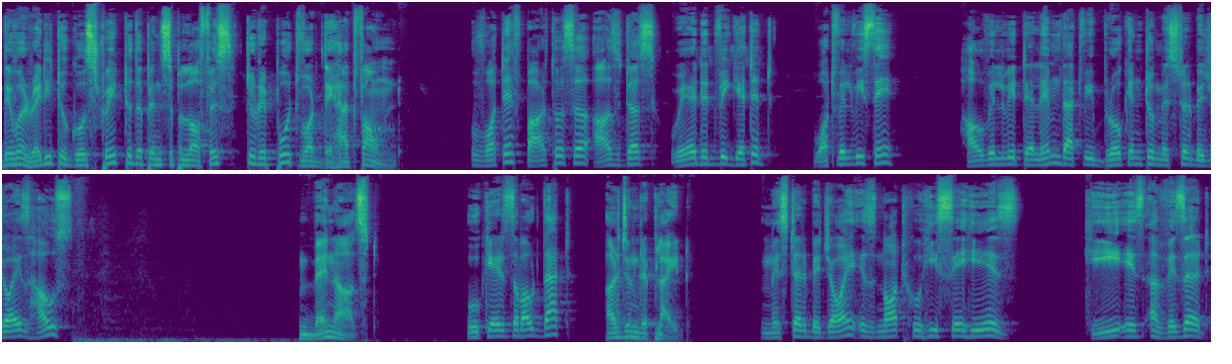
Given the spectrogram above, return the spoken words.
they were ready to go straight to the principal office to report what they had found. What if Partho sir asked us where did we get it? What will we say? How will we tell him that we broke into Mr. Bijoy's house? Ben asked. Who cares about that? Arjun replied. Mr. Bijoy is not who he say he is. He is a wizard.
